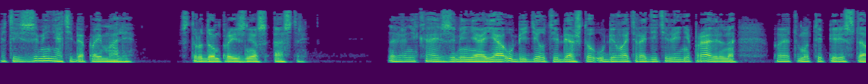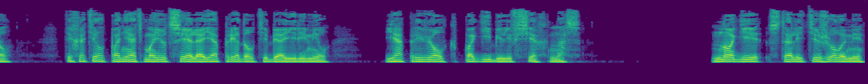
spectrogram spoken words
Это из-за меня тебя поймали, — с трудом произнес Астри. Наверняка из-за меня. Я убедил тебя, что убивать родителей неправильно, поэтому ты перестал. Ты хотел понять мою цель, а я предал тебя, Еремил. Я привел к погибели всех нас. Ноги стали тяжелыми,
